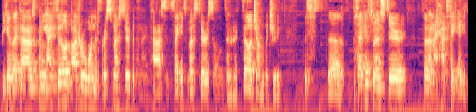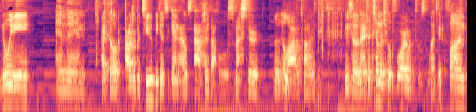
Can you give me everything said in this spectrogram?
because I passed. I mean, I failed algebra one the first semester, but then I passed the second semester, so then I failed geometry. This the the second semester, so then I had to take Edgenuity, and then I failed algebra two because again I was absent that whole semester a lot of times, and so then I took summer school for it, which was legit fun.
